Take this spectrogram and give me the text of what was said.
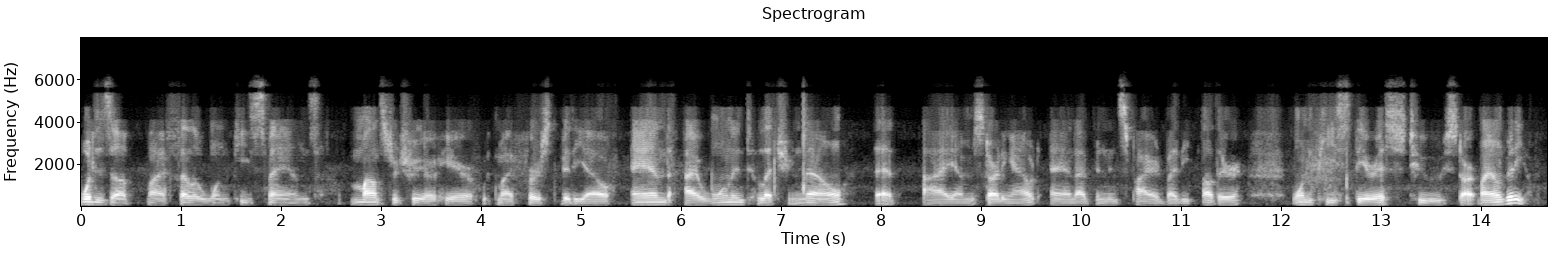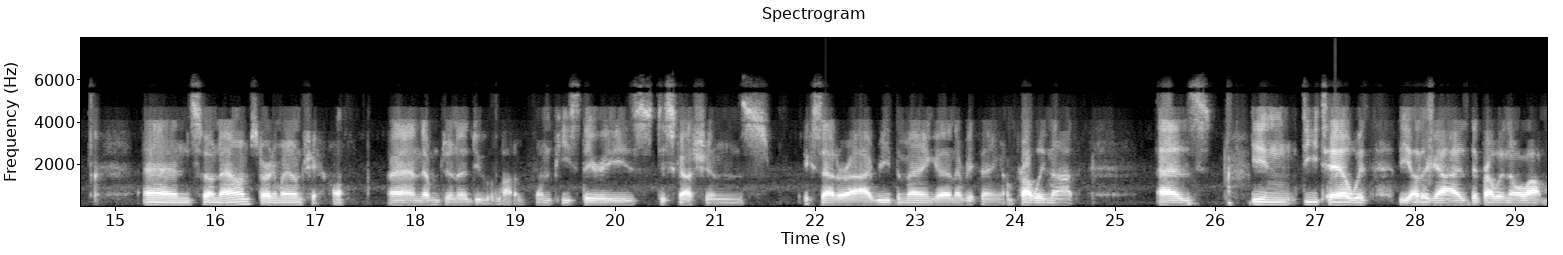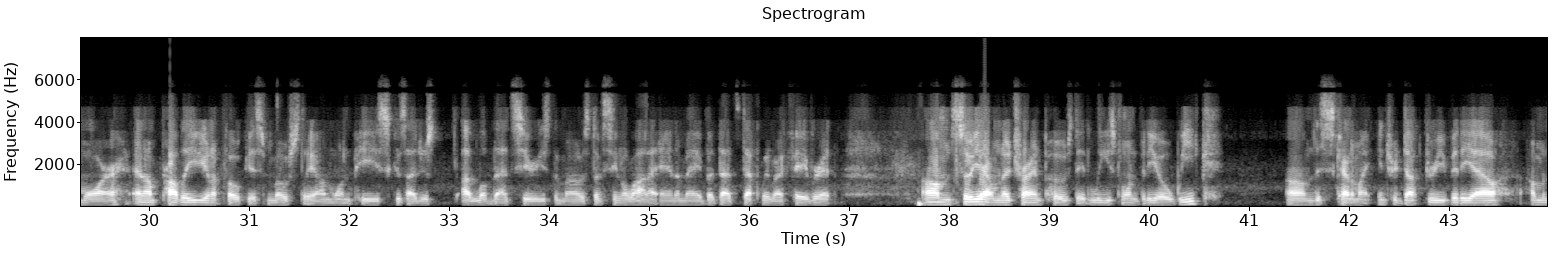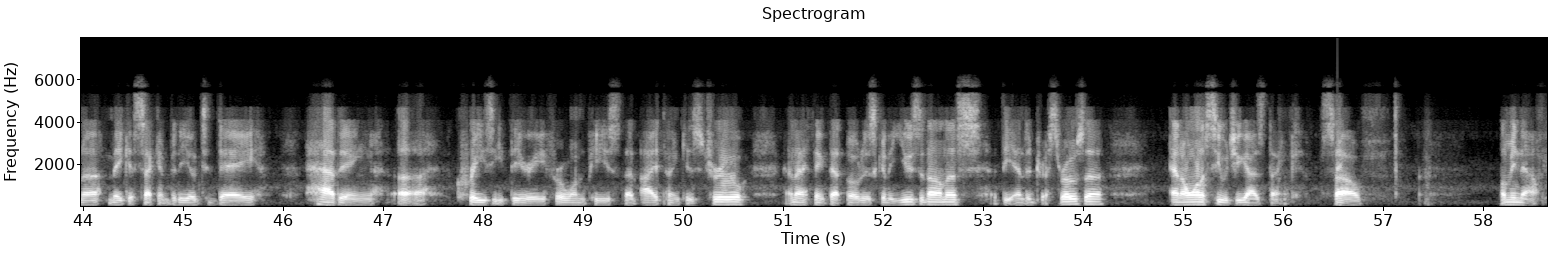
What is up, my fellow One Piece fans? Monster Trio here with my first video, and I wanted to let you know that I am starting out, and I've been inspired by the other One Piece theorists to start my own video. And so now I'm starting my own channel, and I'm gonna do a lot of One Piece theories, discussions, etc. I read the manga and everything. I'm probably not as in detail with the other guys. They probably know a lot more, and I'm probably gonna focus mostly on One Piece because I just I love that series the most. I've seen a lot of anime, but that's definitely my favorite. Um, so yeah, I'm gonna try and post at least one video a week. Um, this is kind of my introductory video. I'm gonna make a second video today, having a crazy theory for One Piece that I think is true, and I think that Oda is gonna use it on us at the end of Dressrosa and I want to see what you guys think. So, let me know.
